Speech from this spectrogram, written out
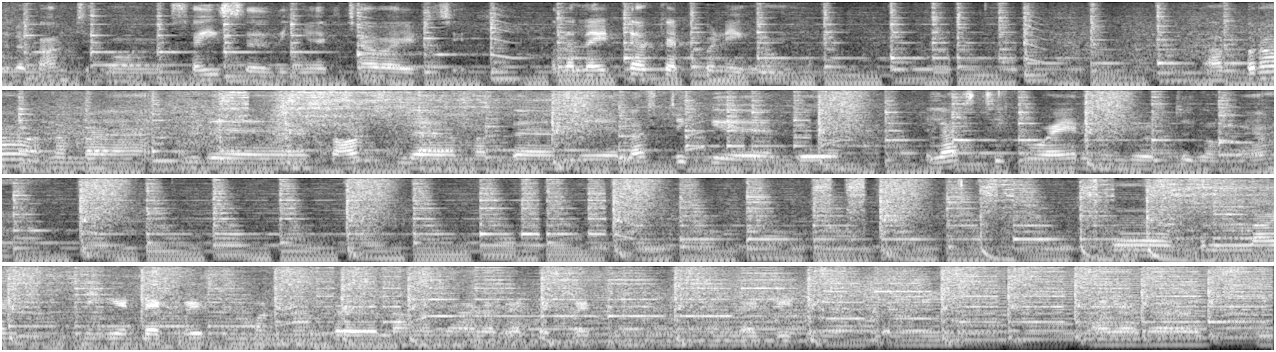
இதில் காமிச்சிக்கோங்க. சைஸ் நீங்கள் எக்ஸ்ட்ராவாக ஆகிடுச்சு அதை லைட்டாக கட் பண்ணிக்கோங்க. அப்புறம் நம்ம இந்த ஷார்ட்ஸில் மற்ற இந்த எலாஸ்டிக்கு இந்த எலாஸ்டிக் ஒயர் கொஞ்சம் எடுத்துக்கோங்க. ஃபுல்லாக நீங்கள் டெக்கரேஷன் பண்ணுன்றதெல்லாம் கொஞ்சம் அழகாக டெக்கரேஷன் பண்ணி நல்லா டீட்டெயில் பண்ணி அழகாக வச்சு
